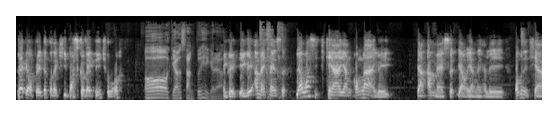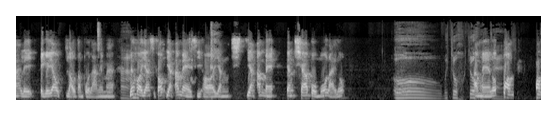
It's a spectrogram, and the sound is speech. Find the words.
咧 operator 過嚟 key bus 過嚟點做？哦，咁上對起㗎啦。一個一個阿妹 cancel，你我是聽人講啦，一個。 ยังอัมแมสอยังอย่างในทะเลว่าเป็นเทียทะเลเอก要老当โบราณเลยมาแล้วหอยังสิ่งยังอัมแมสิหอยังยังอัมแมยังเช่าโบโมไหลโลโอ้做做阿妹咯，半半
